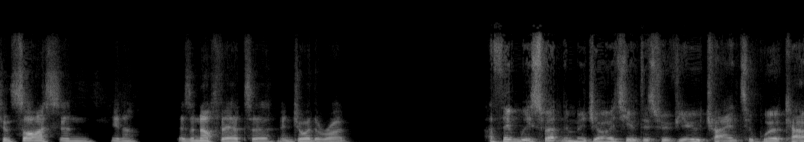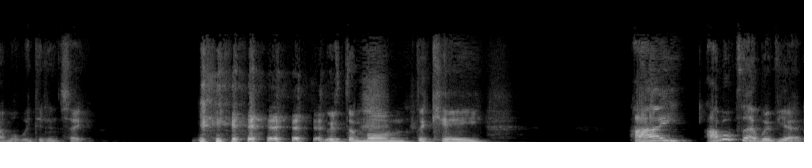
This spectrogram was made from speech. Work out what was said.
concise and, you know, there's enough there to enjoy the ride. I think we spent the majority of this review trying to work out what we didn't see. with the mum, the key. I I'm up there with you.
